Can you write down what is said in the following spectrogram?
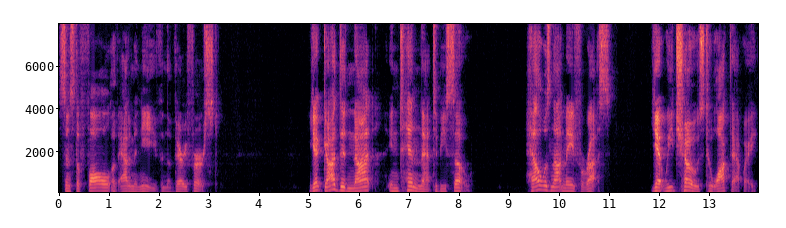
since the fall of Adam and Eve in the very first. Yet God did not intend that to be so. Hell was not made for us. Yet we chose to walk that way.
